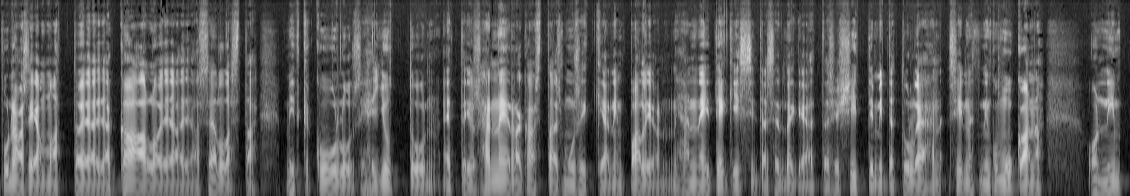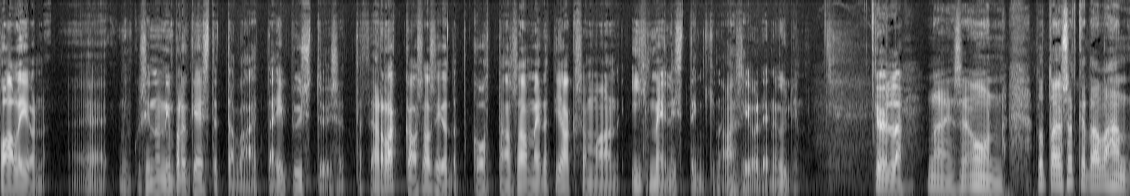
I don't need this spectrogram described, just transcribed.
punaisia mattoja ja gaaloja ja sellaista, mitkä kuuluu siihen juttuun. Että jos hän ei rakastaisi musiikkia niin paljon, niin hän ei tekisi sitä sen takia, että se shitti, mitä tulee hän, siinä niin kuin mukana, on niin paljon niin kuin siinä on niin paljon kestettävää, että ei pystyisi. Että rakkausasioita kohtaan saa meidät jaksamaan ihmeellistenkin asioiden yli. Kyllä. Näin se on. Tota, jos jatketaan vähän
